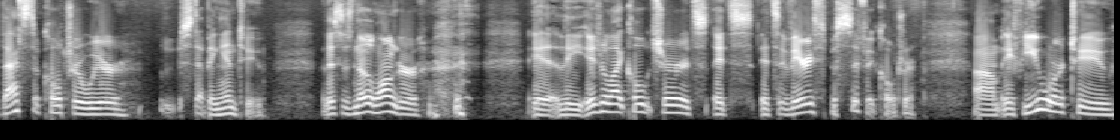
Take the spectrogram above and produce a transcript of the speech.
that's the culture we're stepping into. This is no longer the Israelite culture. It's it's it's a very specific culture. Um, if you were to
